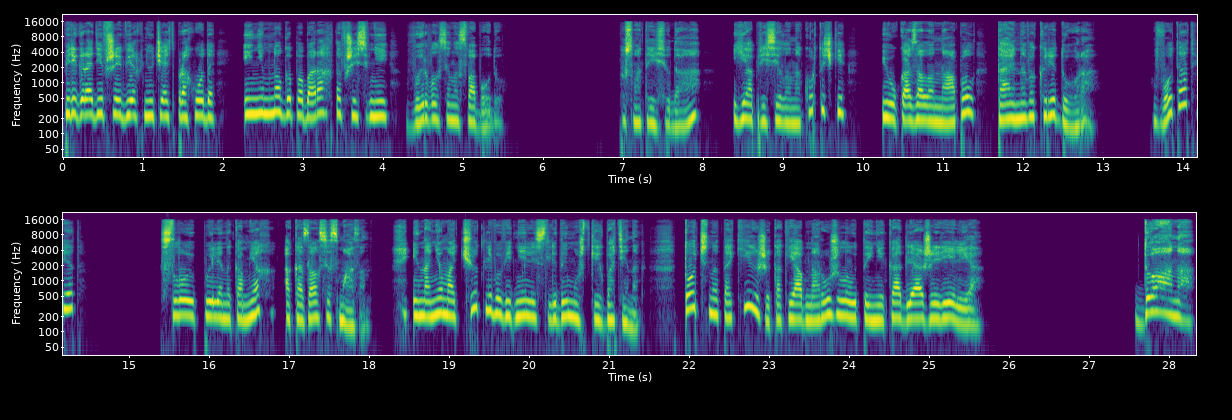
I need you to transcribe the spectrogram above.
перегородившей верхнюю часть прохода, и, немного побарахтавшись в ней, вырвался на свободу. «Посмотри сюда». Я присела на корточки и указала на пол тайного коридора. Вот и ответ. Слой пыли на камнях оказался смазан, и на нем отчетливо виднелись следы мужских ботинок, точно таких же, как я обнаружила у тайника для ожерелья. «Дана!»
